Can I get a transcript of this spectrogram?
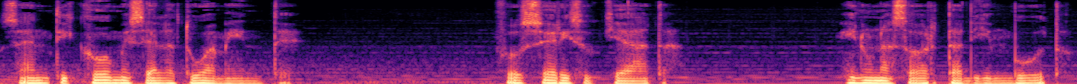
senti come se la tua mente fosse risucchiata in una sorta di imbuto.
